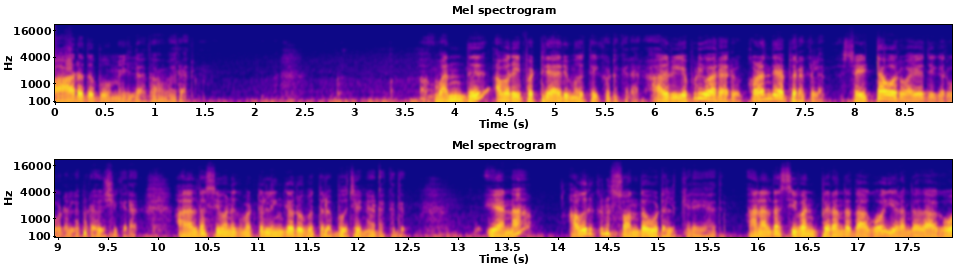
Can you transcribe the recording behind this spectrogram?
பாரத பூமியில் தான் வரார். வந்து அவரை பற்றி அறிமுகத்தை கொடுக்கிறார். அவர் எப்படி வராரு? குழந்தையாக பிறக்கலை. ஸ்ட்ரைட்டாக ஒரு வயோதிகர் உடலில் பிரவேசிக்கிறார். அதனால தான் சிவனுக்கு மட்டும் லிங்க ரூபத்தில் பூஜை நடக்குது. ஏன்னா அவருக்குன்னு சொந்த உடல் கிடையாது. அதனால தான் சிவன் பிறந்ததாகவோ இறந்ததாகவோ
